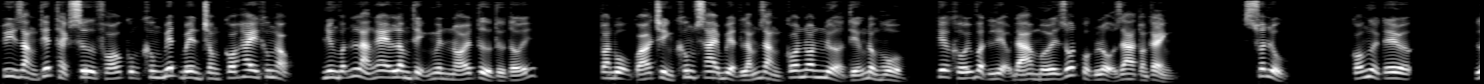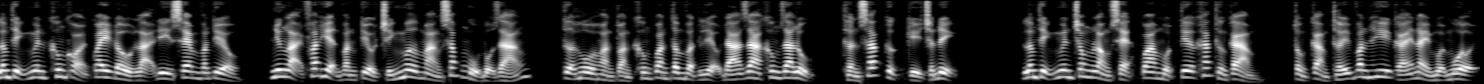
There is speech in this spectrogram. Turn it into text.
Tuy rằng thiết thạch sư phó cũng không biết bên trong có hay không ngọc, nhưng vẫn là nghe Lâm Thịnh Nguyên nói từ từ tới. Toàn bộ quá trình không sai biệt lắm rằng con non nửa tiếng đồng hồ, kia khối vật liệu đá mới rốt cuộc lộ ra toàn cảnh. Xuất lục. Có người kêu. Lâm Thịnh Nguyên không khỏi quay đầu lại đi xem Văn Kiều, nhưng lại phát hiện Văn Kiều chính mơ màng sắp ngủ bộ dáng, tựa hồ hoàn toàn không quan tâm vật liệu đá ra không ra lục, thần sắc cực kỳ chấn định. Lâm Thịnh Nguyên trong lòng xẹt qua một tia khác thường cảm, tổng cảm thấy Văn Hy cái này muội muội,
